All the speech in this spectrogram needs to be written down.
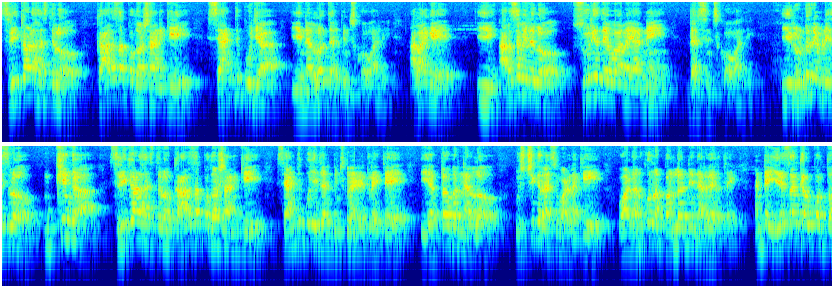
శ్రీకాళహస్తిలో కాలసర్ప దోషానికి శాంతి పూజ ఈ నెలలో జరిపించుకోవాలి. అలాగే ఈ అరసవెల్లిలో సూర్య దేవాలయాన్ని దర్శించుకోవాలి. ఈ రెండు రెమెడీస్లో ముఖ్యంగా శ్రీకాళహస్తిలో కాలసర్ప దోషానికి శాంతి పూజ జరిపించుకునేటట్లయితే ఈ అక్టోబర్ నెలలో వృశ్చిక రాశి వాళ్ళకి వాళ్ళు అనుకున్న పనులన్నీ నెరవేరుతాయి. అంటే ఏ సంకల్పంతో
